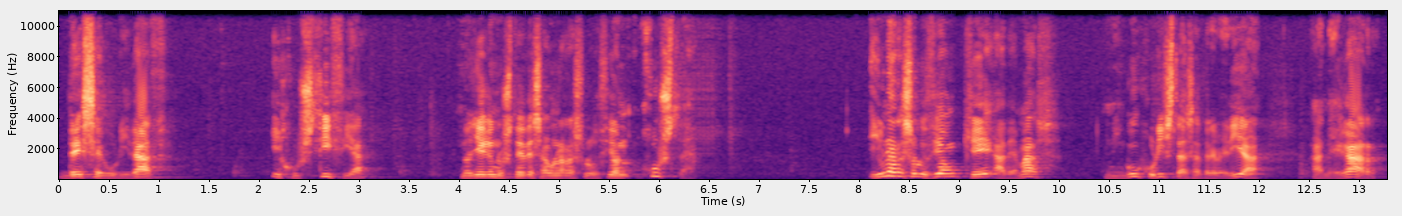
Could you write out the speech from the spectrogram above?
de seguridad y justicia no lleguen ustedes a una resolución justa? Y una resolución que, además, ningún jurista se atrevería a negar,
